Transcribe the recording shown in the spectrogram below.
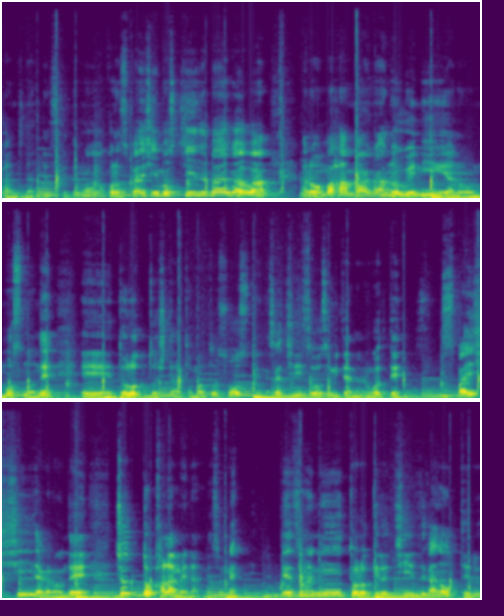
感じなんですけどもこのスパイシーモスチーズバーガーはあの、まあ、ハンバーガーの上にあのモスのね、えー、ドロッとしたトマトソースっていうんですかチリソースみたいなのがあってスパイシーだからのでちょっと辛めなんですよね。でそれにとろけるチーズが乗ってる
